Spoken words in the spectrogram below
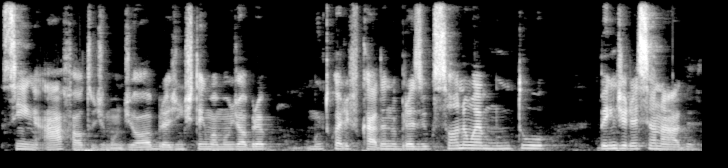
sim, há falta de mão de obra, a gente tem uma mão de obra muito qualificada no Brasil que só não é muito bem direcionada.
